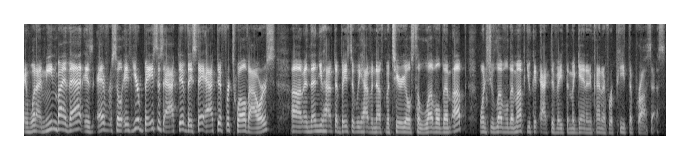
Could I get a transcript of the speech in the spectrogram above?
And what I mean by that is every so if your base is active, they stay active for 12 hours. Um, and then you have to basically have enough materials to level them up. Once you level them up, you can activate them again and kind of repeat the process.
